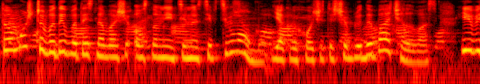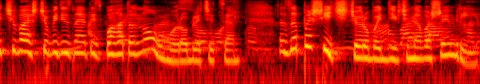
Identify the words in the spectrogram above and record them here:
тому що ви дивитесь на ваші основні цінності в цілому, як ви хочете, щоб люди бачили вас. Я відчуваю, що ви дізнаєтесь багато нового, роблячи це. Запишіть, що робить дівчина вашої мрії.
